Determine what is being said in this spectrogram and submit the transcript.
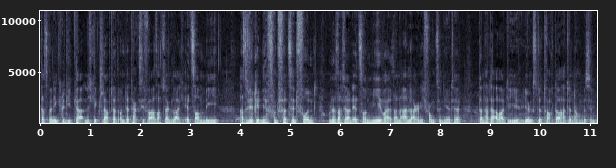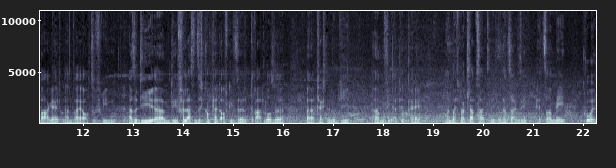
dass mit den Kreditkarten nicht geklappt hat und der Taxifahrer sagte dann gleich, it's on me. Also wir reden hier von 14 Pfund und dann sagte er dann, it's on me, weil seine Anlage nicht funktionierte. Dann hatte aber die jüngste Tochter hatte noch ein bisschen Bargeld und dann war er auch zufrieden. Also die, ähm, die verlassen sich komplett auf diese drahtlose äh, Technologie ähm, wie Apple Pay. Und manchmal klappt es halt nicht und dann sagen sie, it's on me. Cool.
